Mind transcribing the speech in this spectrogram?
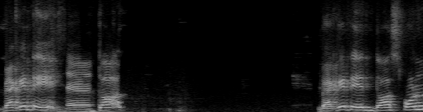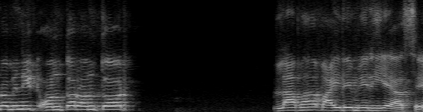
ব্যাকেটে দশ ব্যাকেটে দশ পনেরো মিনিট অন্তর অন্তর লাভা বাইরে বেরিয়ে আসে।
